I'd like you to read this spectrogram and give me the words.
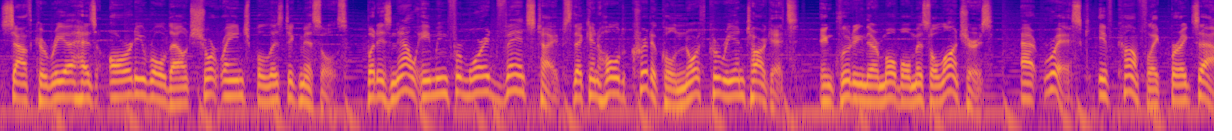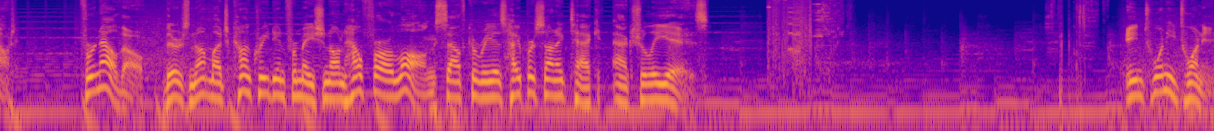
South Korea has already rolled out short range ballistic missiles, but is now aiming for more advanced types that can hold critical North Korean targets, including their mobile missile launchers, at risk if conflict breaks out. For now, though, there's not much concrete information on how far along South Korea's hypersonic tech actually is. In 2020,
